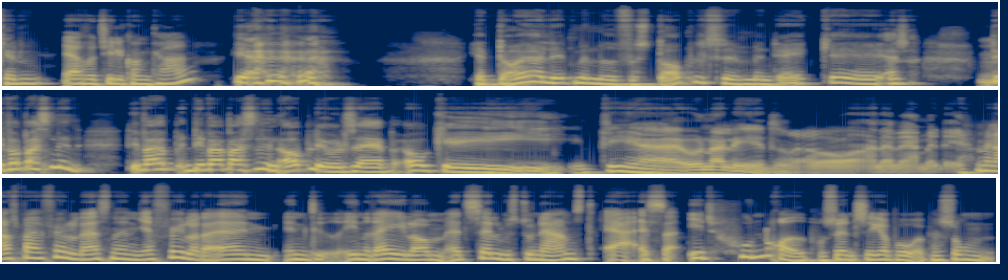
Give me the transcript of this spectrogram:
Kan du... Jeg har fået chili con carne. Ja. Jeg døjer lidt med noget forstoppelse, men det er ikke... øh, Altså, det var bare sådan en, det var, det var bare sådan en oplevelse af, okay, det her er underligt. Åh, lad være med det. Men også bare, jeg føler, der er sådan en, jeg føler, der er en, en, en regel om, at selv hvis du nærmest er altså 100% sikker på, at personen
